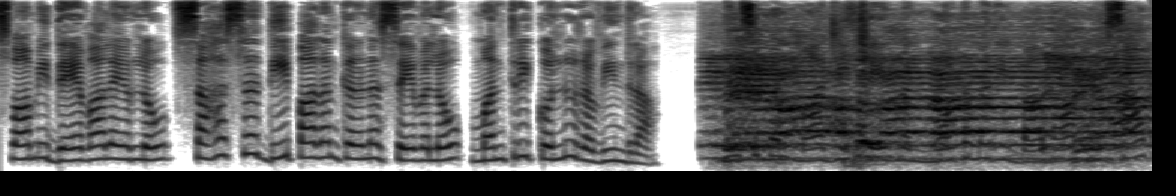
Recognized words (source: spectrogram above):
స్వామి దేవాలయంలో సహస్ర దీపాలంకరణ సేవలో మంత్రి కొల్లు రవీంద్ర. మున్సిపల్ మాజీ చైర్మన్ మోటమరి బాబా ప్రసాద్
